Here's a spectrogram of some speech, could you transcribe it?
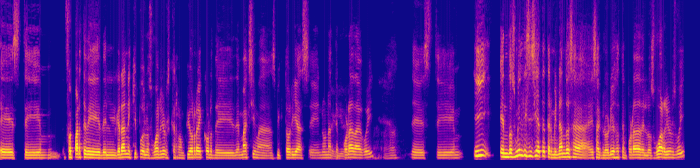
Este, fue parte de- del gran equipo de los Warriors que rompió récord de, de máximas victorias en una temporada, güey. Ajá. Este, y en 2017, terminando esa, esa gloriosa temporada de los Warriors, güey,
